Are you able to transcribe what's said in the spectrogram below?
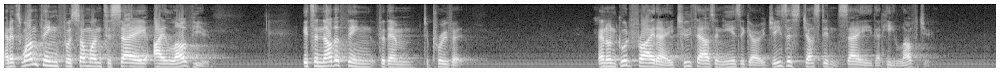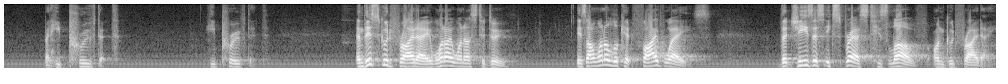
And it's one thing for someone to say, I love you. It's another thing for them to prove it. And on Good Friday, 2,000 years ago, Jesus just didn't say that he loved you, but he proved it. He proved it. And this Good Friday, what I want us to do is I want to look at five ways that Jesus expressed his love on Good Friday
